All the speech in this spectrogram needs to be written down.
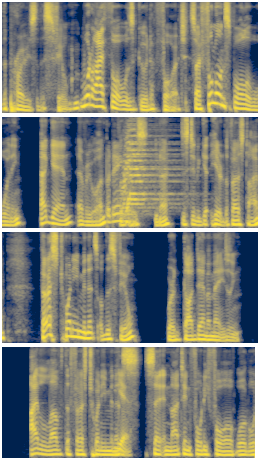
the pros of this film. What I thought was good for it. So full on spoiler warning again, everyone, Ba-ding. because you know just didn't get here at the first time. First 20 minutes of this film were goddamn amazing. I loved the first 20 minutes set in 1944 World War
